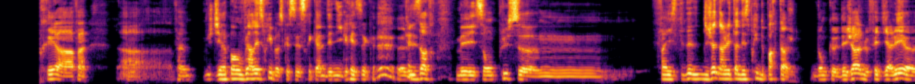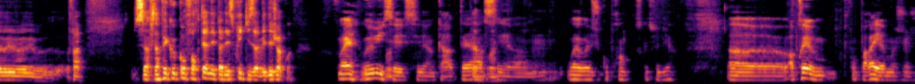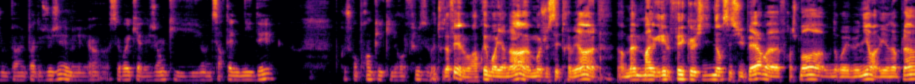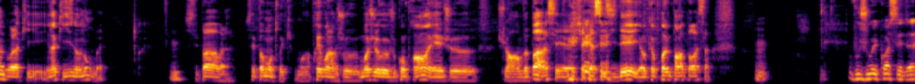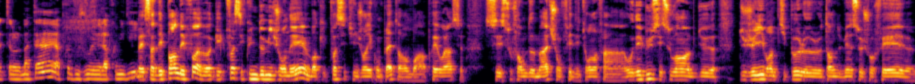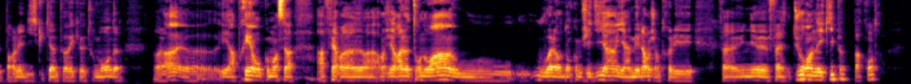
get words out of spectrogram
prêts à enfin à- enfin je dirais pas ouvert d'esprit parce que ce serait quand même dénigrer ce que, euh, les autres mais ils sont plus euh, enfin ils étaient déjà dans l'état d'esprit de partage donc euh, déjà le fait d'y aller euh, enfin ça, ça fait que conforter un état d'esprit qu'ils avaient déjà quoi Ouais, oui, oui, c'est, c'est un caractère, Ouais. c'est, euh... ouais, ouais, je comprends ce que tu veux dire. Euh, après, bon, pareil, moi, je, je me permets pas de juger, mais euh, c'est vrai qu'il y a des gens qui ont une certaine idée que je comprends qui, qui refusent. Ouais, tout à fait après moi il y en a moi je sais très bien euh, même malgré le fait que je dis non c'est super euh, franchement vous devriez venir il y en a plein voilà qui il y en a qui disent non non ben Hmm. c'est pas voilà c'est pas mon truc bon après voilà je moi je, je comprends et je je leur en veux pas hein, c'est chacun ses idées il y a aucun problème par rapport à ça Vous jouez quoi C'est le matin, et après vous jouez l'après-midi? Ben ça dépend des fois. Quelquefois c'est qu'une demi-journée, bon quelquefois c'est une journée complète. Alors bon après voilà c'est- sous forme de match. On fait des tournois. Enfin au début c'est souvent du, jeu libre un petit peu le, temps de bien se chauffer, euh, parler, discuter un peu avec euh, tout le monde. Voilà. euh, et après on commence à, à faire euh, en général un tournoi ou ou alors donc comme j'ai dit hein, il y a un mélange entre les enfin une enfin toujours en équipe par contre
